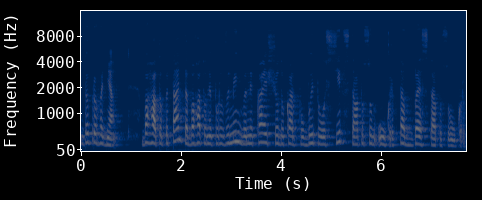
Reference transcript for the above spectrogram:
Доброго дня. Багато питань та багато непорозумінь виникає щодо карт побиту осіб статусом Укр та без статусу Укр.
